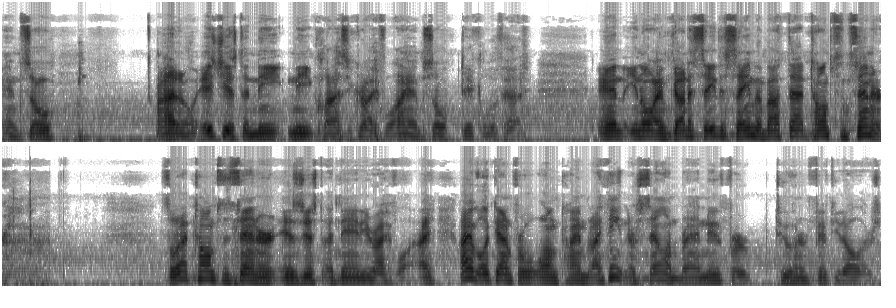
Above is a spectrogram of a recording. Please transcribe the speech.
and so, I don't know, it's just a neat, neat classic rifle. I am so tickled with that. And, you know, I've got to say the same about that Thompson Center. So that Thompson Center is just a dandy rifle. I, I haven't looked down for a long time, but I think they're selling brand new for $250.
